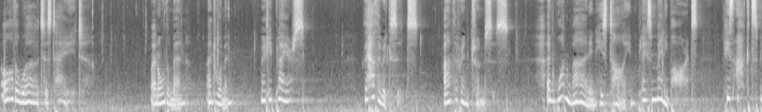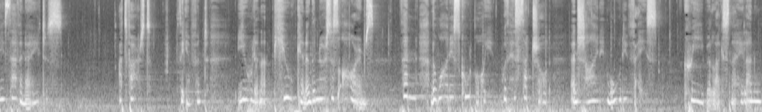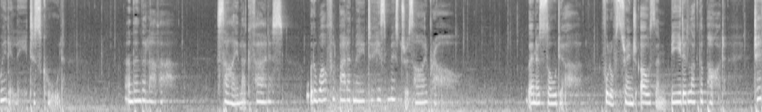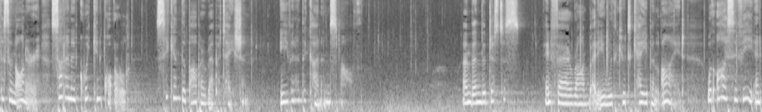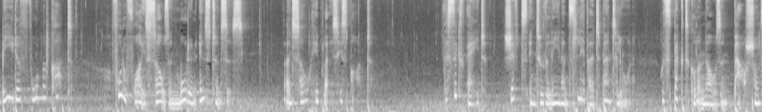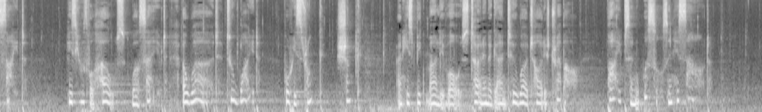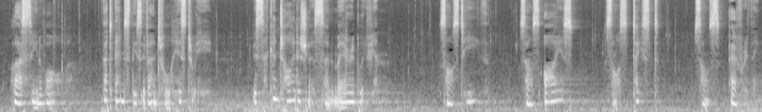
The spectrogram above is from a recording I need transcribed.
all the world's a stage, and all the men and women merely players. They have their exits and their entrances, and one man in his time plays many parts, his acts being seven ages. At first, the infant, Yulin and puking in the nurse's arms, then the whiny schoolboy with his satchel and shining morning face, creeping like snail unwillingly to school. And then the lover, sighing like furnace, with a woeful ballad made to his mistress' eyebrow. Then a soldier, full of strange oaths and beaded like the pod, jealous in honor, sudden and quick in quarrel, seeking the proper reputation, even in the cannon's mouth. And then the justice, in fair round belly with cute cape and light, with icy V and beard of formal cut, full of wise souls and modern instances, and so he plays his part. The sixth age shifts into the lean and slippered pantaloon, with spectacle on nose and pouch on side. His youthful hose well saved, a word too wide, for his trunk shunk, and his big manly voice turning again to a childish treble, pipes and whistles in his sound. Last scene of all, that ends this eventful history, is second childishness and mere oblivion. Sans teeth, sans eyes, sans taste, sans everything.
